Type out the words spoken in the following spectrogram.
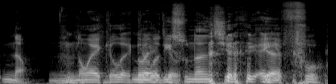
Não, não é aquela, Não é aquela aquele- dissonância que, é fogo,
